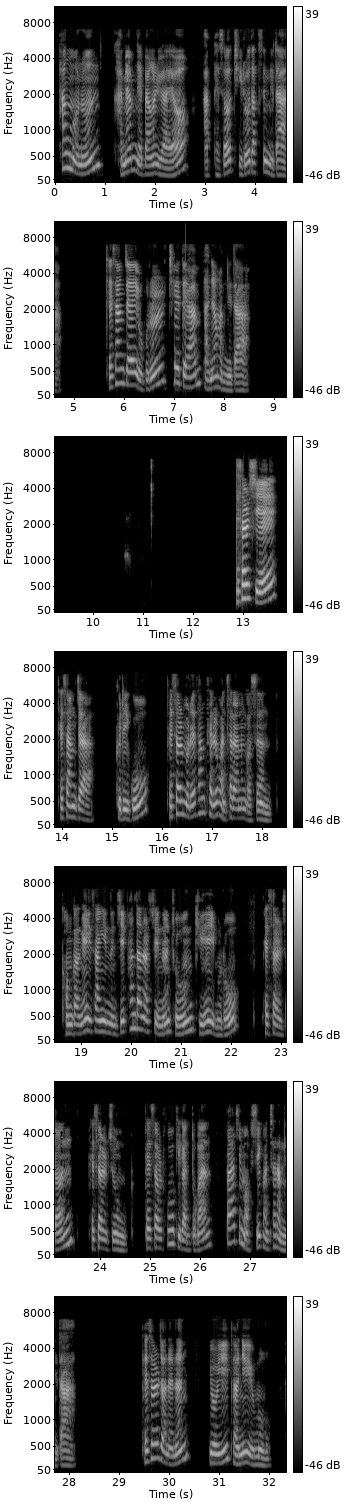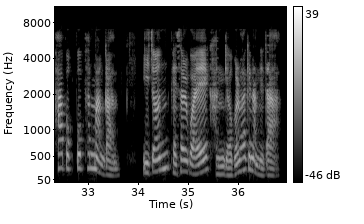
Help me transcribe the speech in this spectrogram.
항문은 감염 예방을 위하여 앞에서 뒤로 닦습니다. 대상자의 요구를 최대한 반영합니다. 배설 시에 대상자 그리고 배설물의 상태를 관찰하는 것은 건강에 이상이 있는지 판단할 수 있는 좋은 기회이므로 배설 전, 배설 중, 배설 후 기간 동안 빠짐없이 관찰합니다. 배설 전에는 요의 변이 유무, 하복부 팽만감, 이전 배설과의 간격을 확인합니다.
